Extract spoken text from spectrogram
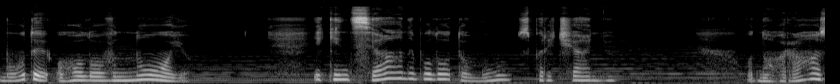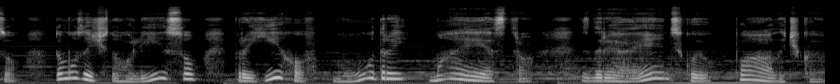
бути головною. І кінця не було тому сперечанню. Одного разу до музичного лісу приїхав мудрий маестро з диригентською паличкою.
